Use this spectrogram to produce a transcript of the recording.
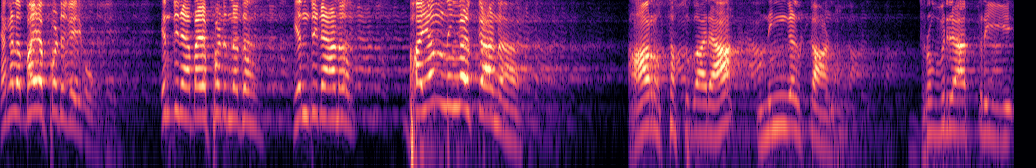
ഞങ്ങൾ ഭയപ്പെടുകയോ? എന്തിനാ ഭയപ്പെടുന്നത്? എന്തിനാണ്? ഭയം നിങ്ങൾക്കാണ്. ആർ എസ് എസുകാരാ നിങ്ങൾക്കാണ്. ധ്രുവരാത്രി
